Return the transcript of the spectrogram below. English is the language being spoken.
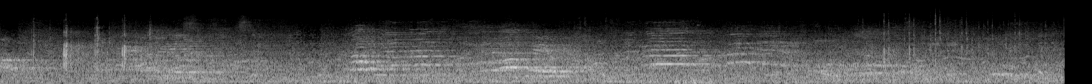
Oh.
